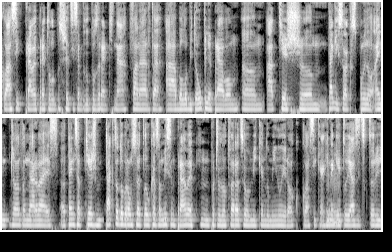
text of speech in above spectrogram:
klasik práve preto, lebo všetci sa budú pozerať na fanárta a bolo by to úplne právom. Um, a tiež um, takisto, ako spomenul aj Jonathan Narvaez, uh, ten sa tiež takto dobrom svetle ukázal, myslím práve hm, počas otváracieho víkendu minulý rok v klasikách. Inak mm-hmm. je to jazdec, ktorý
